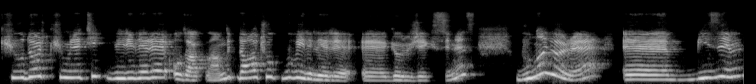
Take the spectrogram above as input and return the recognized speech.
Q4 kümülatif verilere odaklandık. Daha çok bu verileri e, göreceksiniz. Buna göre e, bizim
